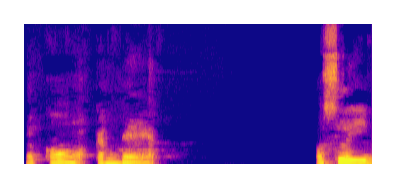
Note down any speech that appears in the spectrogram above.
แล้วก็กันแดดออสลีน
